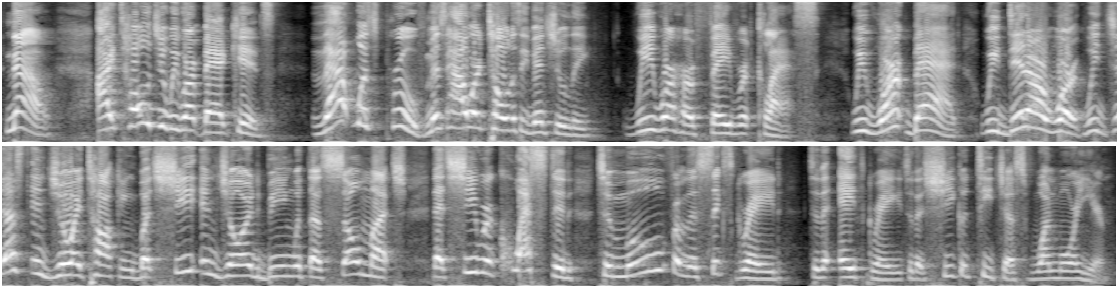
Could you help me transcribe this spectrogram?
now, I told you we weren't bad kids. That was proof. Miss Howard told us eventually we were her favorite class. We weren't bad. We did our work. We just enjoyed talking, but she enjoyed being with us so much that she requested to move from the sixth grade to the eighth grade so that she could teach us one more year.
